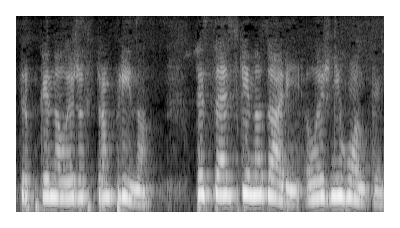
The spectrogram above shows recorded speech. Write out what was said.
стрибки на лижах з трампліна, Тесельський Назарій, лижні гонки,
